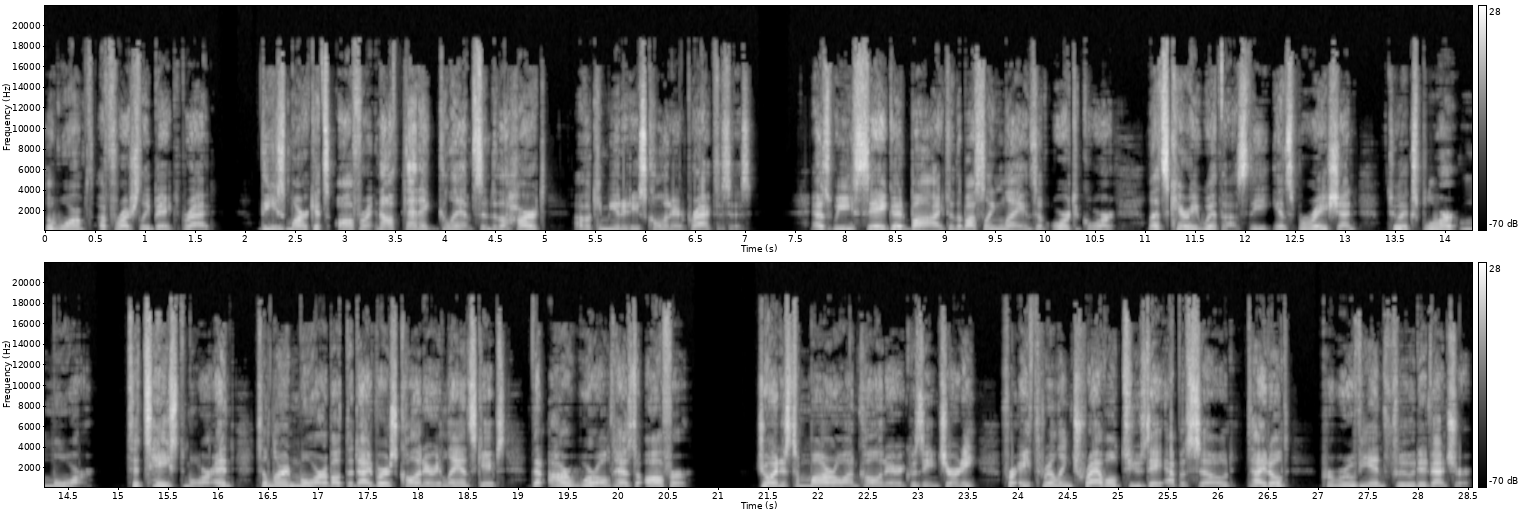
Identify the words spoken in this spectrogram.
the warmth of freshly baked bread. These markets offer an authentic glimpse into the heart of a community's culinary practices. As we say goodbye to the bustling lanes of Or Tor Kor, let's carry with us the inspiration to explore more, to taste more, and to learn more about the diverse culinary landscapes that our world has to offer. Join us tomorrow on Culinary Cuisine Journey for a thrilling Travel Tuesday episode titled Peruvian Food Adventure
